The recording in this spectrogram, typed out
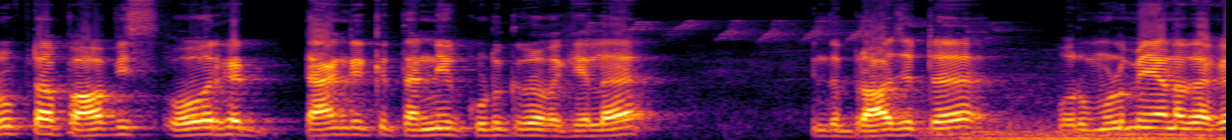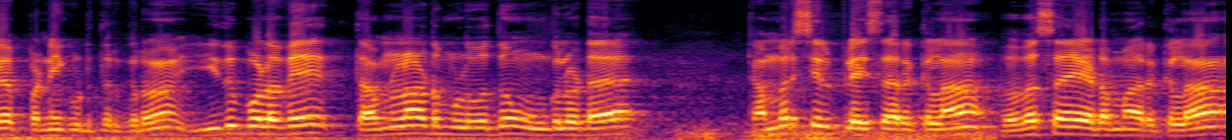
ரூப்டாப் ஆஃபீஸ் ஓவர்ஹெட் டேங்குக்கு தண்ணீர் கொடுக்குற வகையில் இந்த ப்ராஜெக்டை ஒரு முழுமையானதாக பண்ணி கொடுத்துருக்குறோம். இது போலவே தமிழ்நாடு முழுவதும் உங்களோட கமர்ஷியல் பிளேஸாக இருக்கலாம் விவசாய இடமா இருக்கலாம்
